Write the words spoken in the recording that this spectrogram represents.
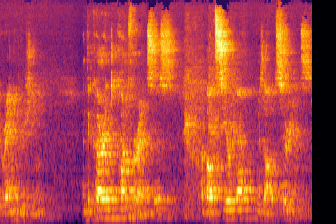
Iranian regime, and the current conferences about Syria without Syrians.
